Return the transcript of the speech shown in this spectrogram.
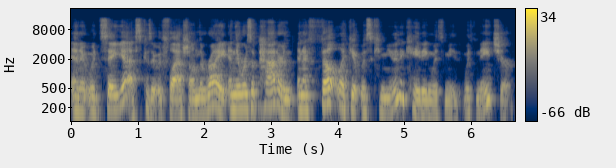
And it would say yes, because it would flash on the right. And there was a pattern, and I felt like it was communicating with me, with nature.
